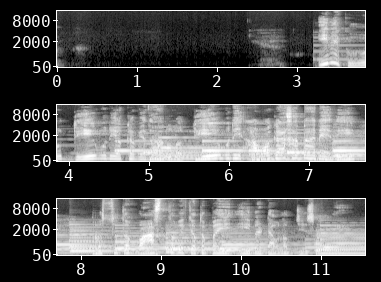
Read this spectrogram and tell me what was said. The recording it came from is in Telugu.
ఈమెకు దేవుని యొక్క విధానంలో దేవుని అవగాహన అనేది ప్రస్తుత వాస్తవికతపై ఈమె డెవలప్ చేసుకుంది.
